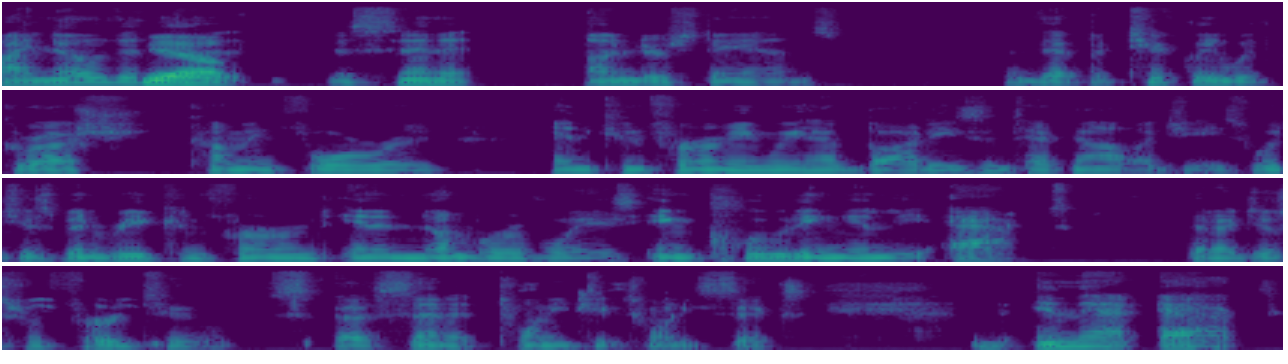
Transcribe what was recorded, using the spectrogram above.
I know that yeah. the, the Senate understands that, particularly with Grusch coming forward and confirming we have bodies and technologies, which has been reconfirmed in a number of ways, including in the act that I just referred to, uh, Senate 2226. In that act,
